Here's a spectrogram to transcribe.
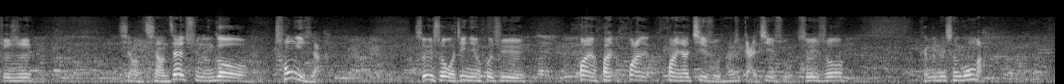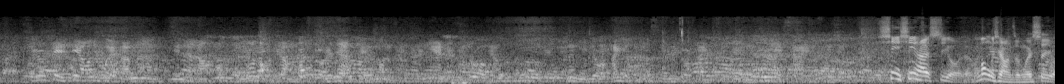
就是想想再去能够冲一下，所以说我今年会去换换换换一下技术，他去改技术，所以说可能没成功吧。其实这届奥运会咱们您的很多老将都实现自己的梦想，是念这个老将，那你就还有没有信心，信心还是有的，梦想总归是有，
